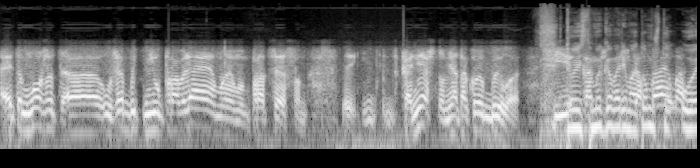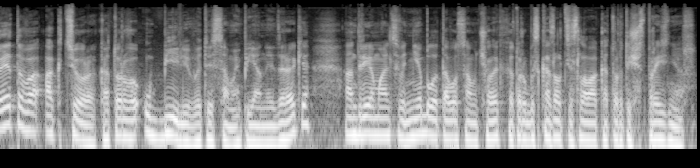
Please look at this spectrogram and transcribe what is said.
это может э, уже быть неуправляемым процессом. Конечно, у меня такое было. И То есть мы говорим касаемо... о том, что у этого актера, которого убили в этой самой пьяной драке, Андрея Мальцева, не было того самого человека, который бы сказал те слова, которые ты сейчас произнес?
